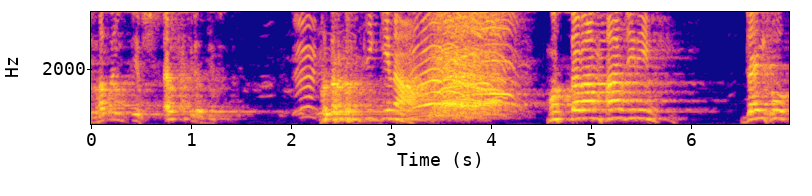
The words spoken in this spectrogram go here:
জ্বালাইতে শেষ করে দিছে। কথা ঠিক কিনা মোহতারাম হাজিরিন যাই হোক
